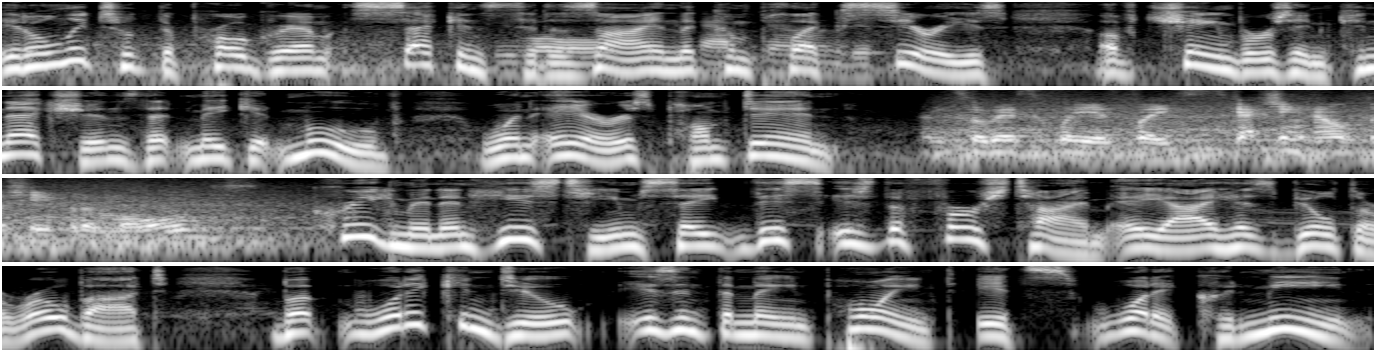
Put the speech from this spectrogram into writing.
it only took the program seconds to design the complex series of chambers and connections that make it move when air is pumped in. And so basically, it's like sketching out the shape of the molds. Kriegman and his team say this is the first time AI has built a robot, but what it can do isn't the main point, it's what it could mean.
